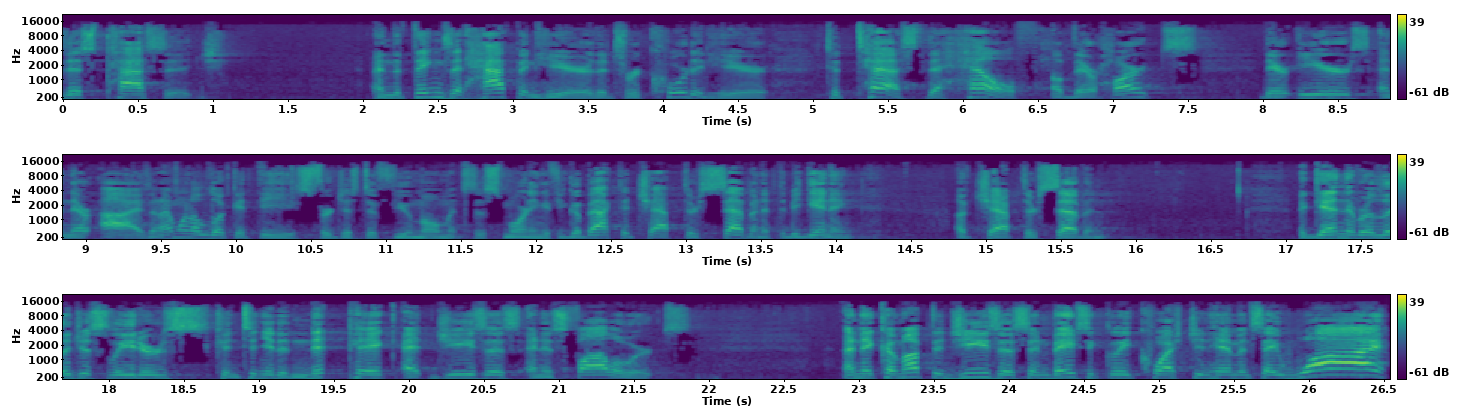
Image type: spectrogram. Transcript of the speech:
this passage and the things that happen here, that's recorded here, to test the health of their hearts, their ears, and their eyes. And I want to look at these for just a few moments this morning. If you go back to chapter 7, at the beginning of chapter 7, again, the religious leaders continue to nitpick at Jesus and his followers. And they come up to Jesus and basically question him and say, Why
